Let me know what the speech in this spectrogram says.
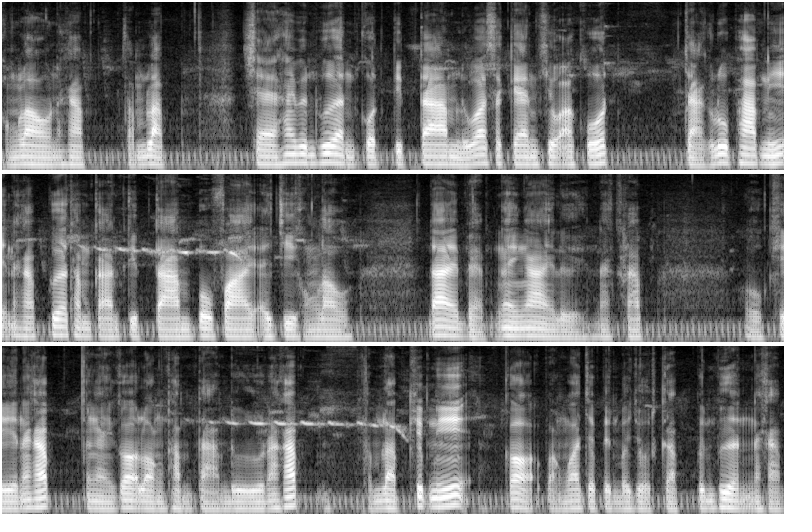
ของเรานะครับสำหรับแชร์ให้เพื่อนๆ กดติดตามหรือว่าสแกน QR code จากรูปภาพนี้นะครับ เพื่อทำการติดตามโปรไฟล์ IG ของเราได้แบบง่ายๆเลยนะครับ โอเคนะครับ ยังไงก็ลองทำตามดูนะครับสำหรับคลิปนี้ก็หวังว่าจะเป็นประโยชน์กับเพื่อนๆนะครับ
